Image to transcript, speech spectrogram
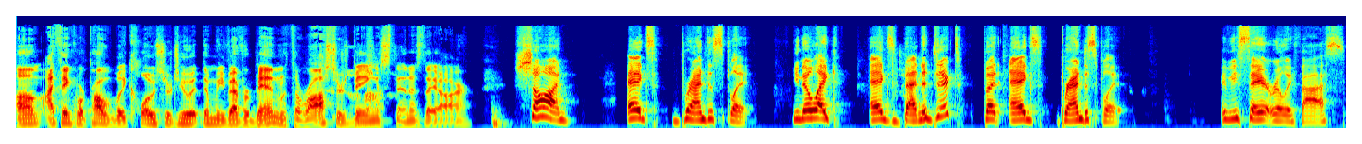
Um, I think we're probably closer to it than we've ever been with the rosters being as thin as they are. Sean, eggs brand to split. You know, like eggs Benedict, but eggs brand to split. If you say it really fast.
